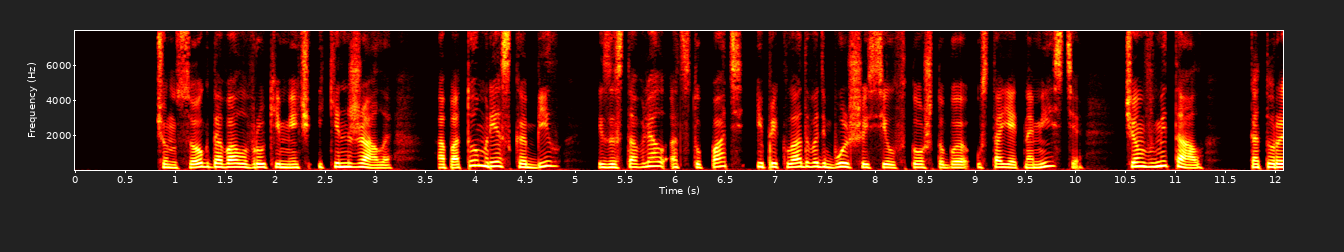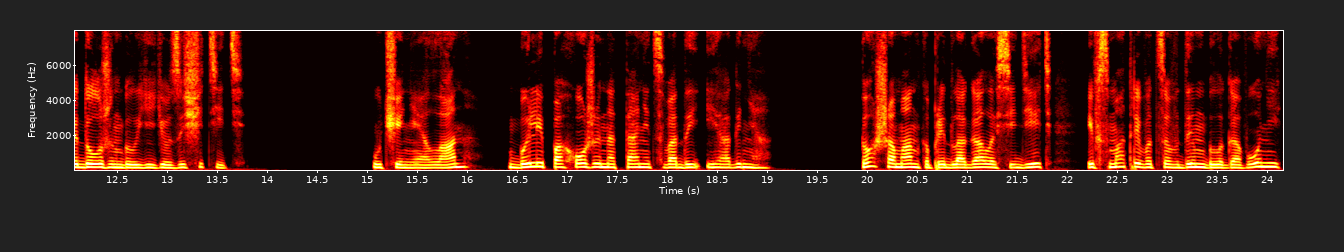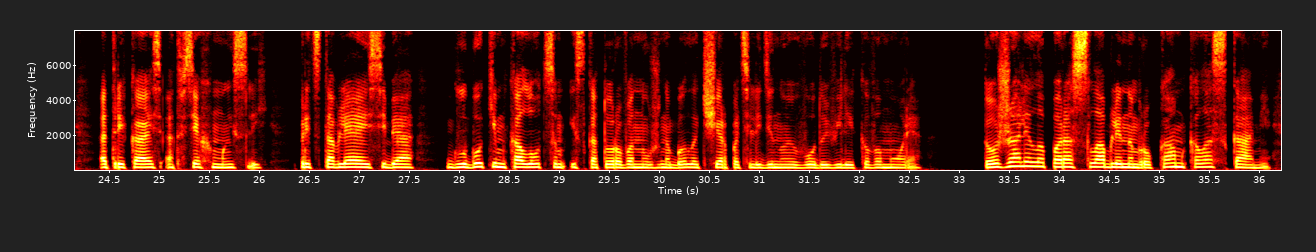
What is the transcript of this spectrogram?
Чунсок давал в руки меч и кинжалы, а потом резко бил и заставлял отступать и прикладывать больше сил в то, чтобы устоять на месте, чем в металл, который должен был ее защитить. Учения Лан были похожи на танец воды и огня. То шаманка предлагала сидеть и всматриваться в дым благовоний, отрекаясь от всех мыслей, представляя себя глубоким колодцем, из которого нужно было черпать ледяную воду Великого моря. То жалила по расслабленным рукам колосками,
